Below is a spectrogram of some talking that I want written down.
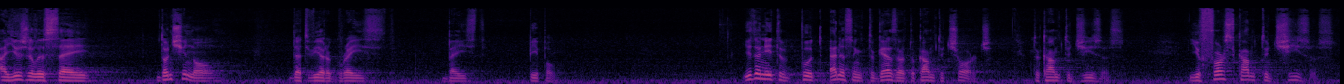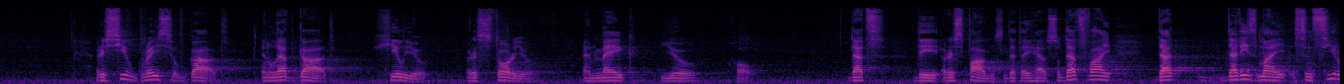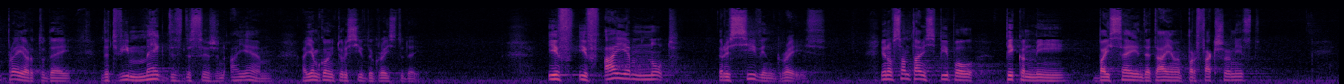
I usually say, don't you know that we are grace based people? You don't need to put anything together to come to church, to come to Jesus. You first come to Jesus. Receive grace of God and let God heal you, restore you, and make you whole. That's the response that I have. So that's why that, that is my sincere prayer today that we make this decision. I am. I am going to receive the grace today. If, if I am not receiving grace, you know, sometimes people pick on me by saying that I am a perfectionist,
